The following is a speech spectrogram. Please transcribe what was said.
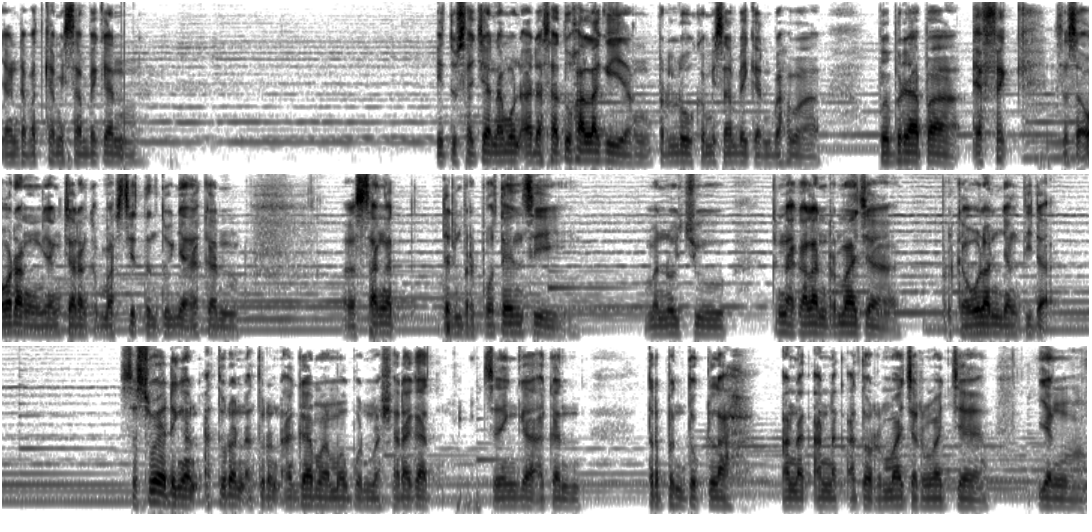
yang dapat kami sampaikan itu saja namun ada satu hal lagi yang perlu kami sampaikan bahwa beberapa efek seseorang yang jarang ke masjid tentunya akan uh, sangat dan berpotensi menuju kenakalan remaja, pergaulan yang tidak sesuai dengan aturan-aturan agama maupun masyarakat sehingga akan terbentuklah anak-anak atau remaja-remaja yang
